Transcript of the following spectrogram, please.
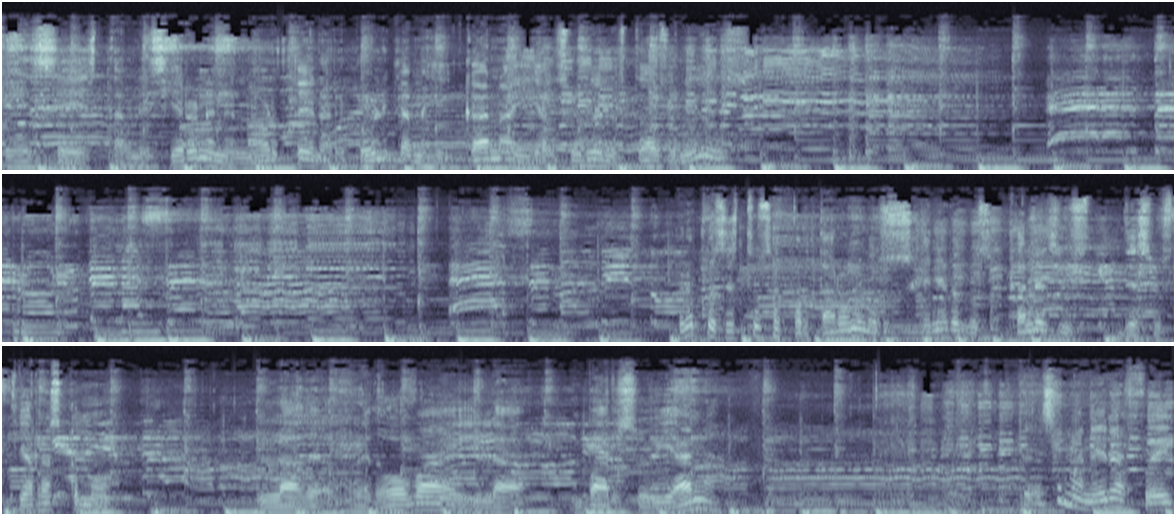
que se establecieron en el norte de la República Mexicana y al sur de los Estados Unidos. Bueno, pues estos aportaron los géneros musicales de sus tierras como la de Redova y la Varsoviana. De esa manera fue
